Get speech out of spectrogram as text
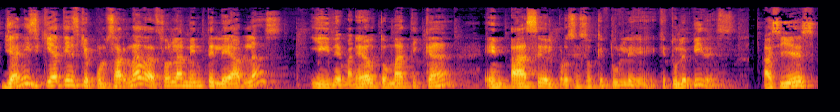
ya ni siquiera tienes que pulsar nada, solamente le hablas y de manera automática hace el proceso que tú le, que tú le pides. Así es.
